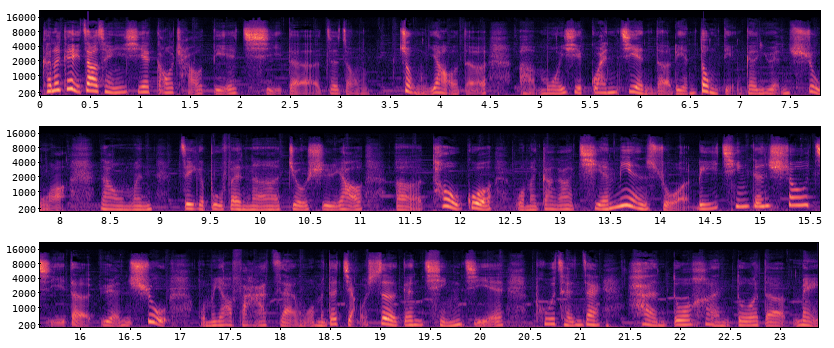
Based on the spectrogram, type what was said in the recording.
可能可以造成一些高潮迭起的这种。重要的呃，某一些关键的联动点跟元素哦，那我们这个部分呢，就是要呃，透过我们刚刚前面所厘清跟收集的元素，我们要发展我们的角色跟情节，铺陈在很多很多的每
